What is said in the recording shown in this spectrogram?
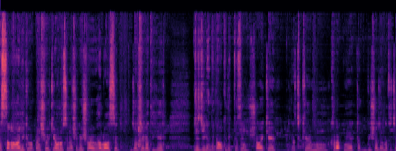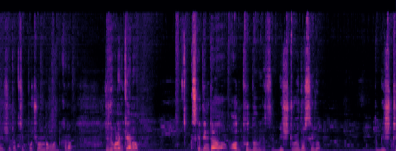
আসসালামু আলাইকুম আপনার সবাই কেমন আছেন? আশা করি সবাই ভালো আছেন। যার জায়গা থেকে যে যেখান থেকে আমাকে দেখতেছেন, সবাইকে আজকে মন খারাপ নিয়ে একটা বিষয় জানাতে চাই। সেটা হচ্ছে প্রচণ্ড মন খারাপ। যদি বলেন কেন? আজকে দিনটা অদ্ভুতভাবে গেছে। বৃষ্টি ওয়েদার ছিল। তো বৃষ্টি,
